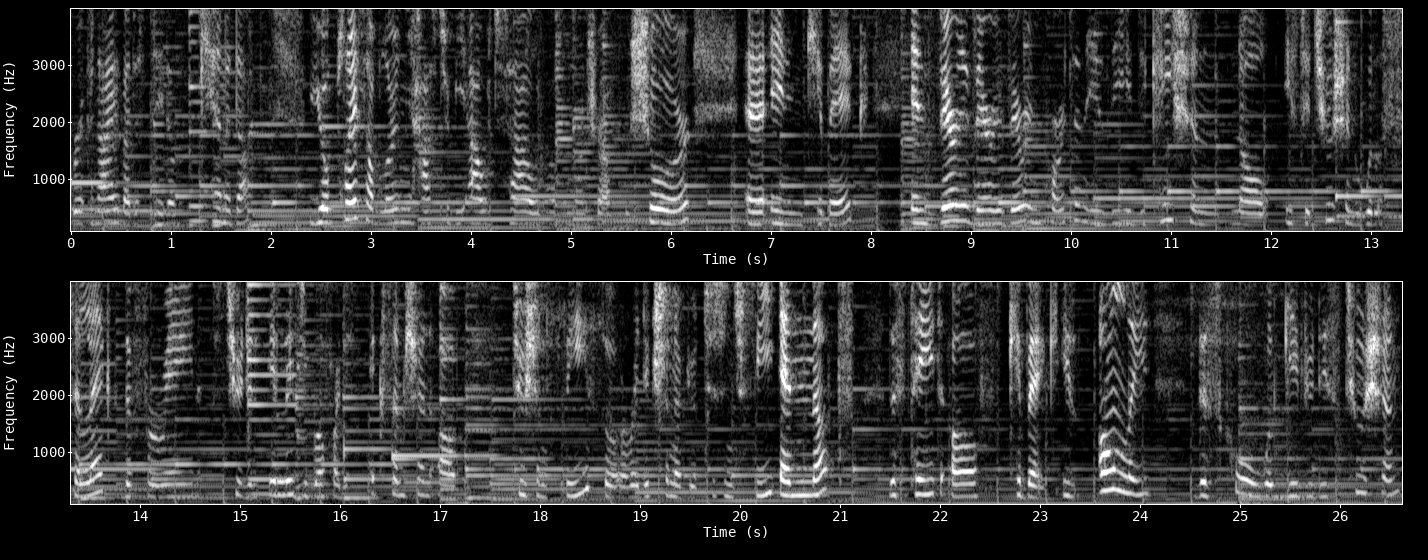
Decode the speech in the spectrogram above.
recognized by the state of Canada. Your place of learning has to be outside of Montreal for sure, uh, in Quebec and very very very important is educational institution will select the foreign student eligible for this exemption of tuition fees so a reduction of your tuition fee and not the state of quebec. Is only the school will give you this tuition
